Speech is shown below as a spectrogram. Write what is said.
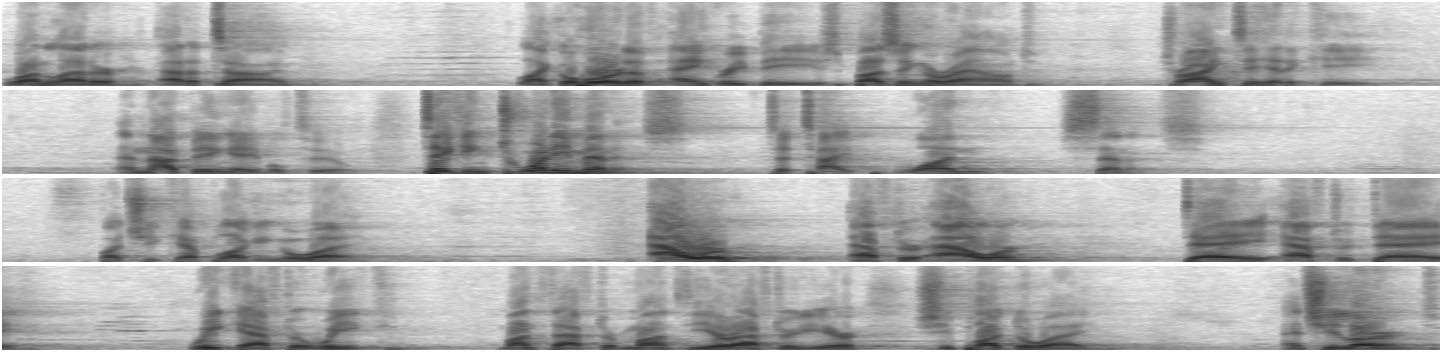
one letter at a time, like a horde of angry bees buzzing around, trying to hit a key and not being able to, taking 20 minutes to type one sentence. But she kept plugging away, hour after hour, day after day, week after week, month after month, year after year, she plugged away and she learned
